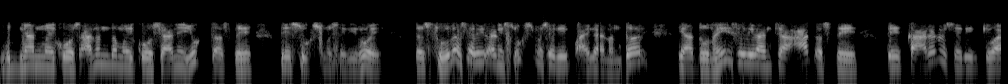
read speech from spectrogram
विज्ञानमय कोश आनंदमय कोश याने युक्त असते. ते सूक्ष्म शरीर होय. तर स्थूल शरीर आणि सूक्ष्म शरीर पाहिल्यानंतर या दोनही शरीरांच्या आत असते ते कारण शरीर किंवा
